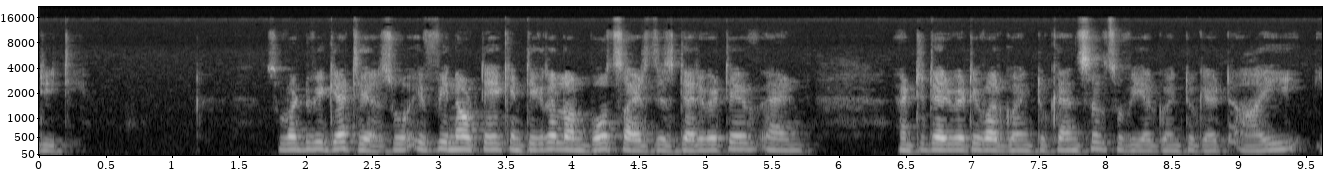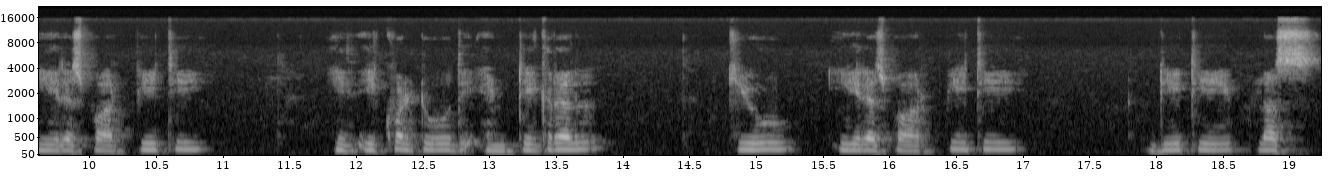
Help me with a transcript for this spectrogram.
dt. So what do we get here? So if we now take integral on both sides, this derivative and antiderivative are going to cancel. So we are going to get i e raised power pt is equal to the integral q e raised power pt dt plus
